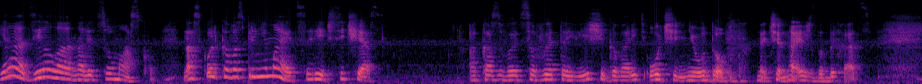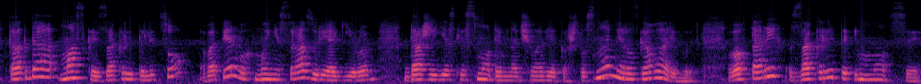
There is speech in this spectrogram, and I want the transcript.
я одела на лицо маску. Насколько воспринимается речь сейчас? Оказывается, в этой вещи говорить очень неудобно, начинаешь задыхаться. Когда маской закрыто лицо, во-первых, мы не сразу реагируем, даже если смотрим на человека, что с нами разговаривают. Во-вторых, закрыты эмоции,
